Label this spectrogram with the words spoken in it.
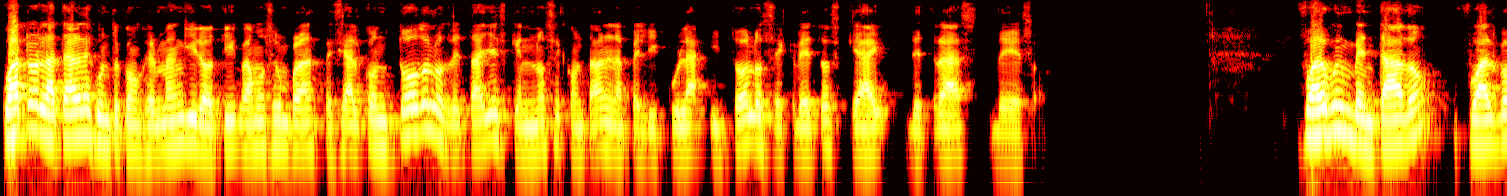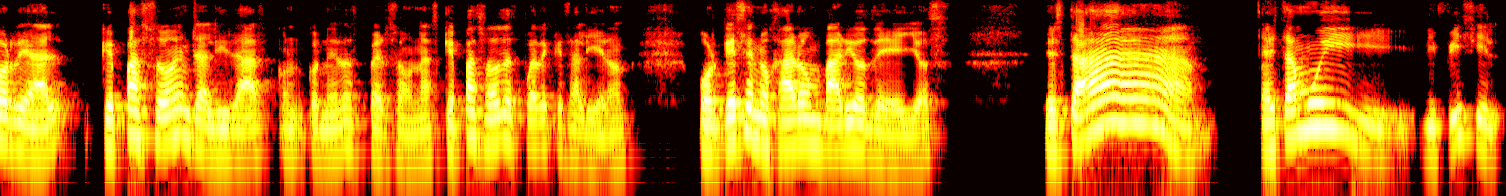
4 de la tarde junto con Germán Girotti vamos a hacer un programa especial con todos los detalles que no se contaron en la película y todos los secretos que hay detrás de eso. ¿Fue algo inventado? ¿Fue algo real? ¿Qué pasó en realidad con, esas personas? ¿Qué pasó después de que salieron? ¿Por qué se enojaron varios de ellos? Está, está muy difícil.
